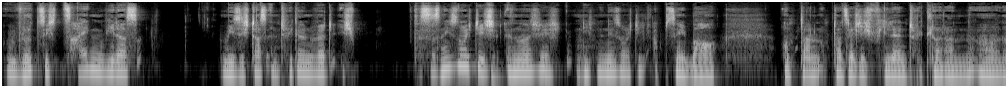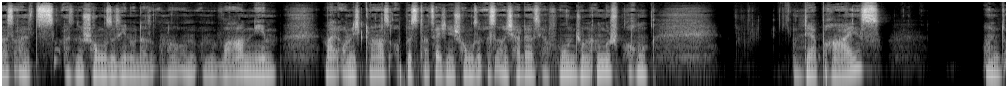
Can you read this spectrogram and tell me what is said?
wird sich zeigen, wie das, wie sich das entwickeln wird. Ich, das ist nicht so richtig, nicht, nicht, so richtig absehbar, ob dann ob tatsächlich viele Entwickler dann äh, das als als eine Chance sehen und das und, und, und wahrnehmen, weil auch nicht klar ist, ob es tatsächlich eine Chance ist. Ich hatte das ja vorhin schon angesprochen. Der Preis und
